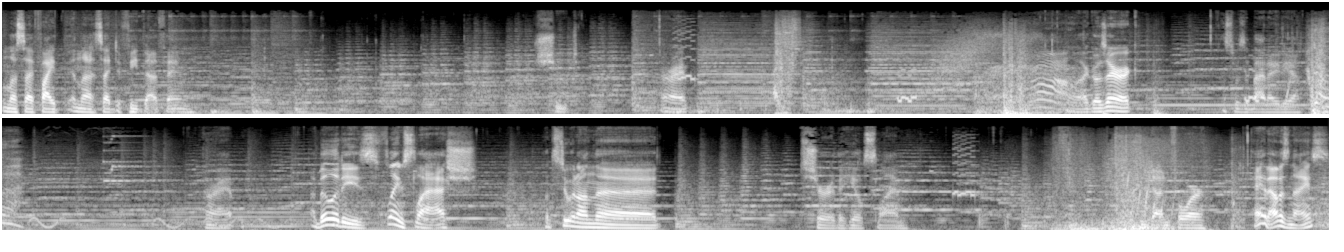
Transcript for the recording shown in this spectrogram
Unless I fight, unless I defeat that thing. Shoot. Alright. There goes Erik. This was a bad idea. Alright. Abilities. Flame Slash. Let's do it on the... Sure, the heal slime. I'm done for. Hey, that was nice.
